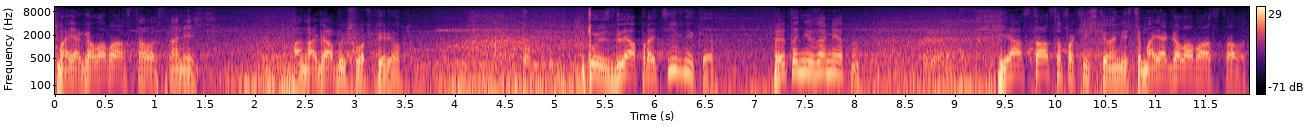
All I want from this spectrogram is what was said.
Моя голова осталась на месте, а нога вышла вперед. То есть для противника это незаметно. Я остался фактически на месте, моя голова осталась.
